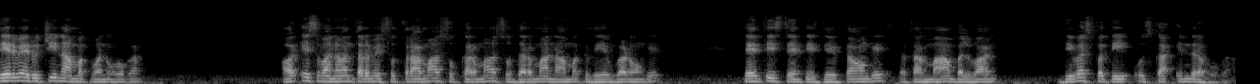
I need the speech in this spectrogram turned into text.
तेरहवें रुचि नामक मनु होगा। और इस वनवंतर में सुत्रामा, सुकर्मा, सुधर्मा नामक देवगण होंगे। तैंतीस तैंतीस देवता होंगे तथा महाबलवान दिवसपति उसका इंद्र होगा।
